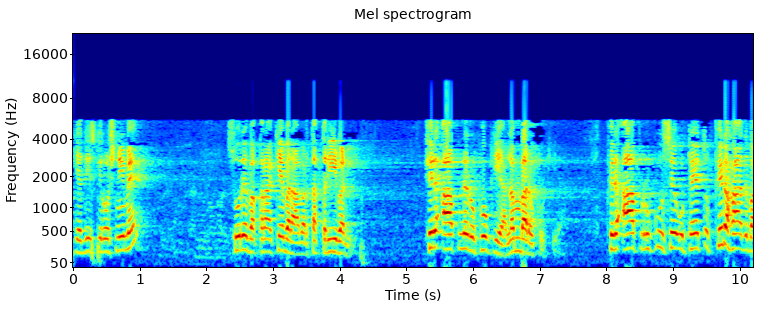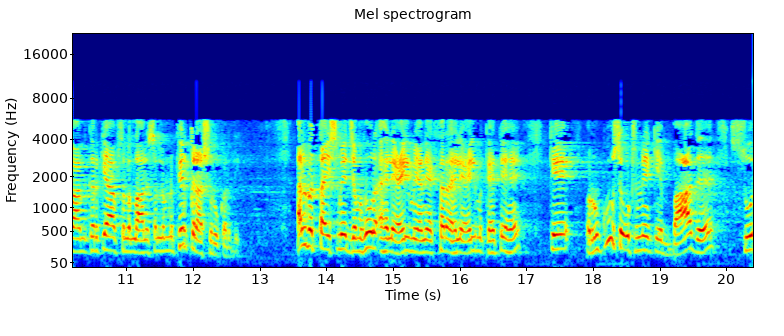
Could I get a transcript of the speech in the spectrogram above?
کی حدیث کی روشنی میں سورہ بقرہ کے برابر تقریباً۔ پھر آپ نے رکو کیا، لمبا رکو کیا۔ پھر آپ رکو سے اٹھے تو پھر ہاتھ باندھ کر کے آپ صلی اللہ علیہ وسلم نے پھر کرا شروع کر دی۔ البتہ اس میں جمہور اہل علم یعنی اکثر اہل علم کہتے ہیں کہ رکو سے اٹھنے کے بعد سور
